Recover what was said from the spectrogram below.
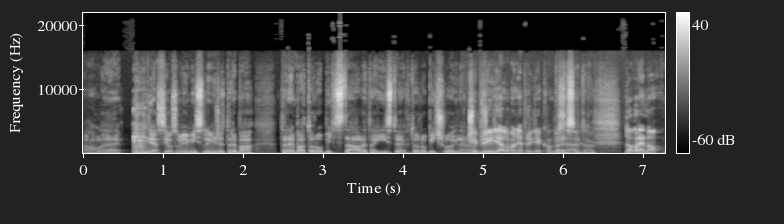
ale ja si osobne myslím, že treba, treba to robiť stále takisto, jak to robí človek najlepšie. Či príde alebo nepríde komisár. Presne tak. Dobre, no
